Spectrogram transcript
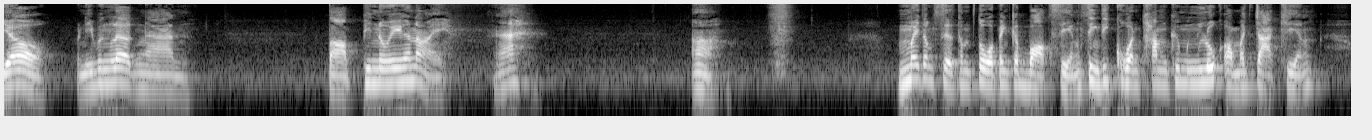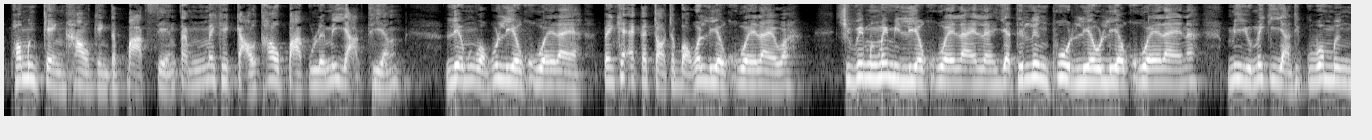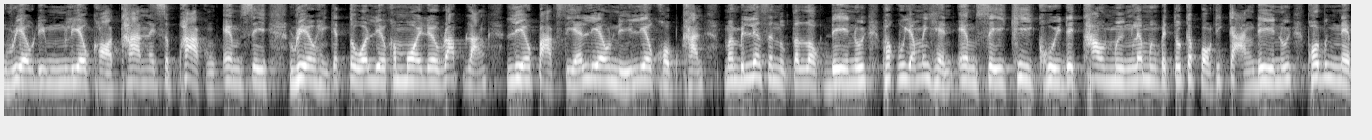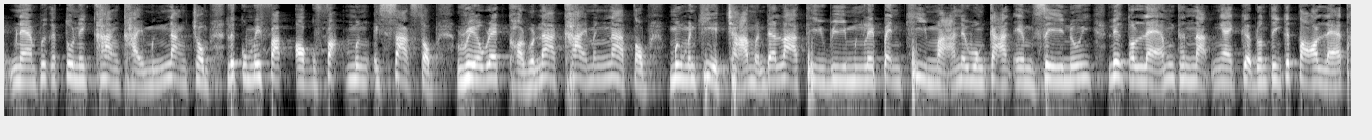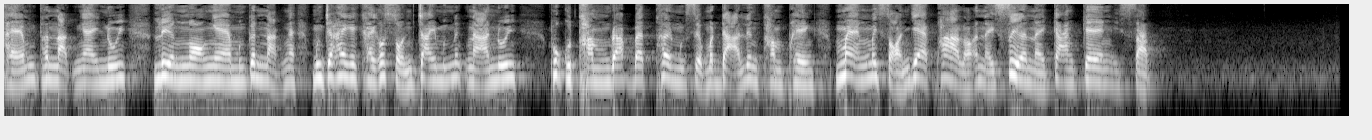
โยวันนี้เพิ่งเลิกงาน ตอบพี่นุ้ยเขาหน่อยนะอ่าไม่ต้องเสือกทำตัวเป็นกระบอกเสียง สิ่งที่ควรทำคือมึงลุกออกมาจากเขียง เพราะมึงเก่งเห่าเก่งแต่ปากเสียง แต่มึงไม่เคยเก๋าเท่าปากกูเลยไม่อยากเถียงเลียวมึงบอกว่าเลียวคุยอะไรเป็นแค่แอกระจอกจะบอกว่าเลียวคุยอะไรวะ ชีวิตมึงไม่มีเลียวคุยอะไรเลย อย่าทะลึ่งพูดเลียวเลียวคุยอะไรนะ มีอยู่ไม่กี่อย่างที่กูว่ามึงเรียวดิมึงเลียวขอทานในสภาพของ MC เรียวเห็นแก่ตัวเลียวขโมยเลียวรับหลังเลียวปากเสียเลียวหนีเลียวขบขัน มันเป็นเรื่องสนุกตลกดีนุ้ยเพราะกูยังไม่เห็น MC ขี้คุยได้เท่ามึง แล้วมึงเป็นตัวกระโปรงที่กลางดีนุ้ยเพราะมึงเน็บแนมเพื่อกระตุ้นให้ข้างไข่มึงนั่งชม แล้วกูไม่ฟักออกกูฟักมึงไอ้ซากศพเรียวเรคคอร์ดหัวหน้าค่ายม่งหน้าตบมึงมันขี้อิจฉาเหมือนดาราทีวี มึงเลยเป็นขี้หมาในวงการ MC นุ้ยเรื่องตอแหลมึงถนัดไง เกือบโดนตีนก็ตอแหลแถมมึงถนัดไงนุ้ยเรื่องงองแงมึงก็หนักไง มึงจะให้ใครๆเขาสนใจมึงนักหนานุ้ยพวกกูทำแรปแบทเทิลมึงเสือกมาด่าเรื่องทำเพลง แม่งไม่สอนแยกผ้าเหรออันไหนเสื้ออันไหนกางเกงไอสัตว์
